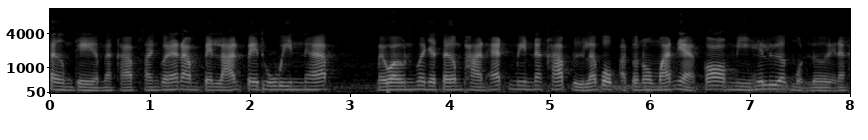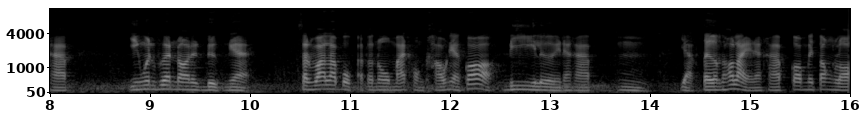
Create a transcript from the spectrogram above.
เติมเกมนะครับซันก็แนะนำเป็นร้านเปทูวินครับ ไม่ว่าเพื่อนๆจะเติมผ่านแอดมินนะครับหรือระบบอัตโนมัติเนี่ยก็มีให้เลือกหมดเลยนะครับ ยิ่งเพื่อนๆนอนดึกๆเนี่ยซันว่าระบบอัตโนมัติของเขาเนี่ยก็ดีเลยนะครับอืมอยากเติมเท่าไหร่นะครับ ก็ไม่ต้องรอ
